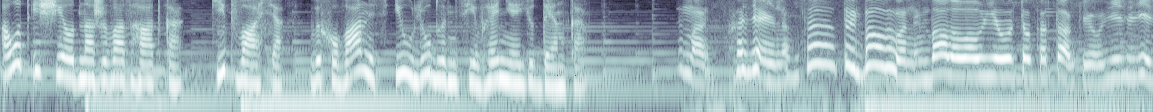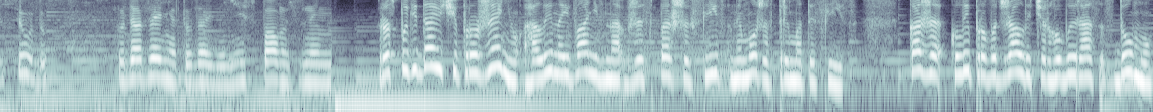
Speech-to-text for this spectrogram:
А от іще одна жива згадка: кіт Вася, вихованець і улюбленець Євгенія Юденка. Немає хазяїна. Та той балований, балував його тільки так, його везде, всюди. Куди Женя, туди він і спав з ним. Розповідаючи про Женю, Галина Іванівна вже з перших слів не може втримати сліз. Каже, коли проводжали черговий раз з дому,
